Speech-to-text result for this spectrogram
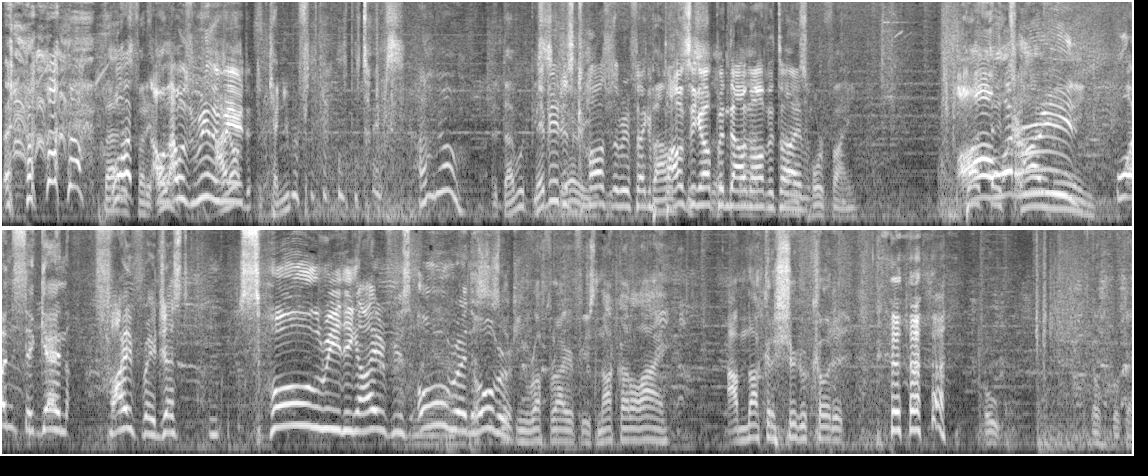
That is what? funny. Oh, that was really I weird. Can you reflect it multiple times? I don't know. That would be Maybe it just scary. constantly reflecting, bounces bouncing up and down all the time. That is time. horrifying. Oh, the what a read! timing. Once again, Faifre just soul reading iRefuse over and This is over. looking rough for iRefuse, not gonna lie. I'm not gonna sugarcoat it. oh. Oh, okay.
